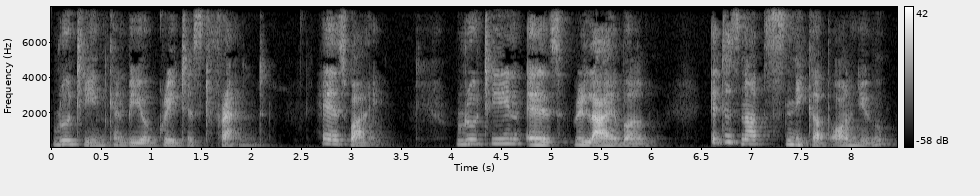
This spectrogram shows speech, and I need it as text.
routine can be your greatest friend. Here's why. Routine is reliable. It does not sneak up on you.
